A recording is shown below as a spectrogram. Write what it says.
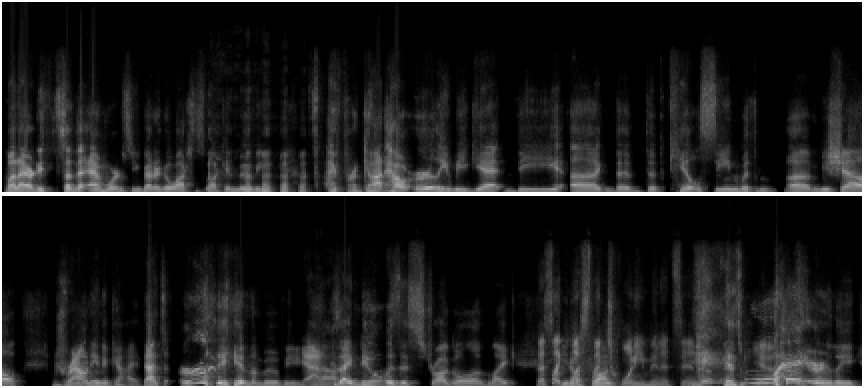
But I already said the M word, so you better go watch this fucking movie. I forgot how early we get the uh the the kill scene with uh Michel drowning a guy. That's early in the movie. Yeah. Because I knew it was this struggle of like That's like You know, less Frank- than 20 minutes in. it's Yeah. way early.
